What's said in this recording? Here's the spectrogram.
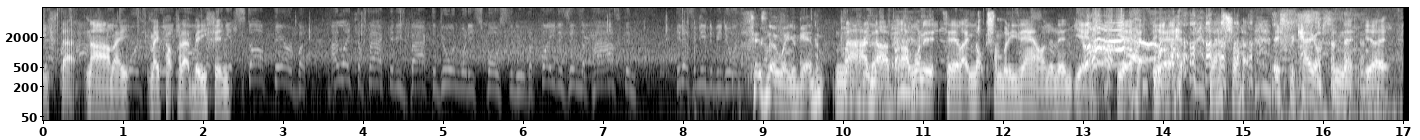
beef that. Nah, mate, make up for that beefing. Get there, but I like the fact that he's back to doing what he's supposed to do. The fight is in the past, and he doesn't need to be doing that. There's no way you're getting them. Nah, nah, but I wanted it to like knock somebody down and then yeah, yeah, yeah. That's right. It's the chaos, isn't it? Yeah.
